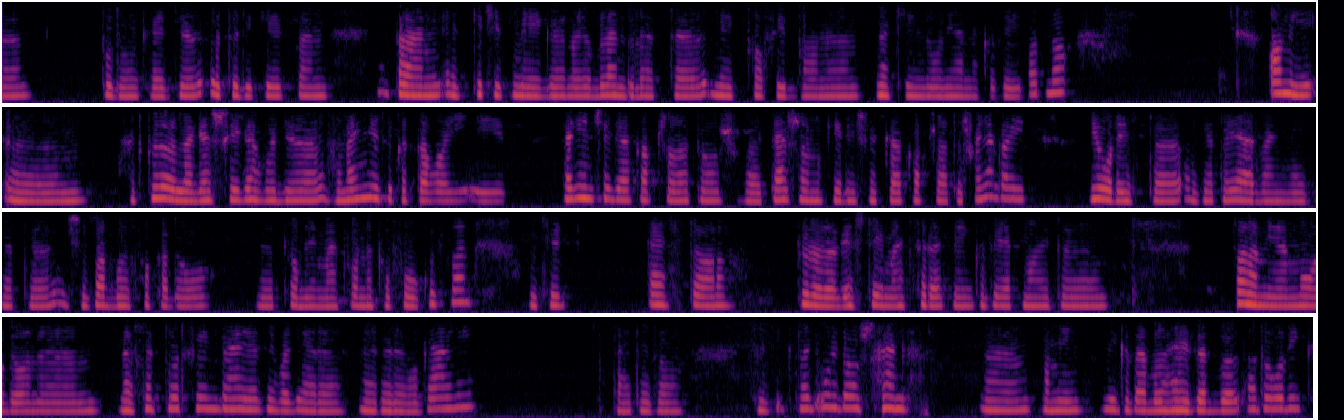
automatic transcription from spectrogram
tudunk egy ötödik évben talán egy kicsit még nagyobb lendülettel, még profitban nekiindulni ennek az évadnak. Ami hát különlegessége, hogy ha megnézzük a tavalyi év szegénységgel kapcsolatos, vagy társadalmi kérdésekkel kapcsolatos anyagait, jó részt azért a járványhelyzet és az abból fakadó problémák vannak a fókuszban, úgyhogy ezt a különleges témát szeretnénk azért majd uh, valamilyen módon uh, reflektorfénybe helyezni, vagy erre, erre reagálni. Tehát ez a, az egyik nagy újdonság, uh, ami igazából a helyzetből adódik,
